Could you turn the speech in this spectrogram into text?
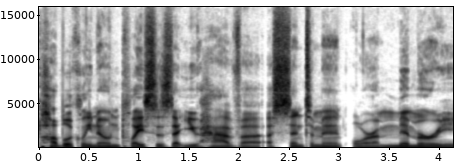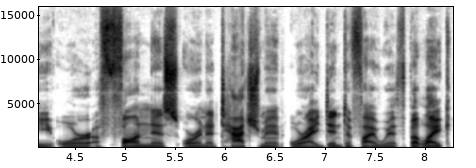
publicly known places that you have a, a sentiment or a memory or a fondness or an attachment or identify with, but like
